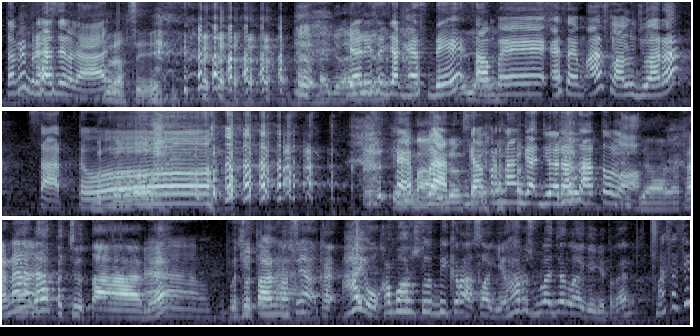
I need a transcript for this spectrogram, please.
Tapi berhasil kan Berhasil. Dari ya. sejak SD Iya. sampai SMA selalu juara satu Betul. Hebat nggak pernah nggak juara satu loh Ya, karena ada pecutan ya. Puji pecutan Tuhan. maksudnya kayak, ayo kamu harus lebih keras lagi, harus belajar lagi gitu kan. masa sih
